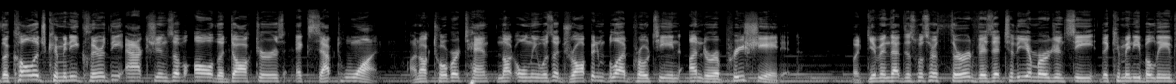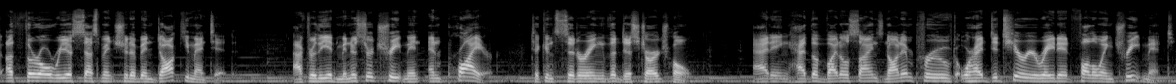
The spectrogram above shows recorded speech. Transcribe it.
The college committee cleared the actions of all the doctors except one. On October 10th, not only was a drop in blood protein underappreciated, but given that this was her third visit to the emergency, the committee believed a thorough reassessment should have been documented after the administered treatment and prior to considering the discharge home. Adding, had the vital signs not improved or had deteriorated following treatment,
